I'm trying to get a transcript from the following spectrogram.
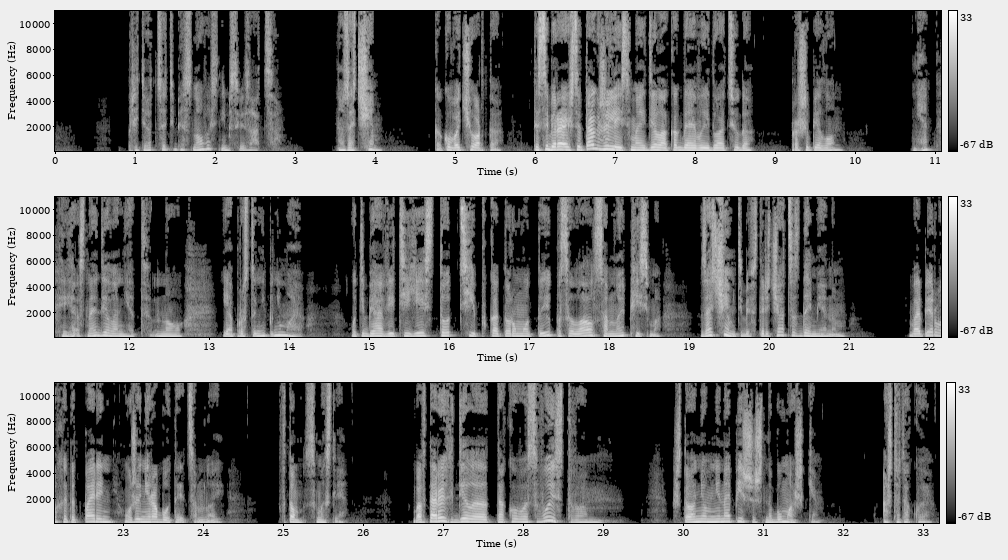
Придется тебе снова с ним связаться». «Но зачем? Какого чёрта? «Ты собираешься так же лезть в мои дела, когда я выйду отсюда?» — прошепел он. «Нет, ясное дело, нет, но я просто не понимаю. У тебя ведь есть тот тип, которому ты посылал со мной письма. Зачем тебе встречаться с Дэмиеном? Во-первых, этот парень уже не работает со мной. В том смысле. Во-вторых, дело такого свойства, что о нем не напишешь на бумажке. А что такое?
